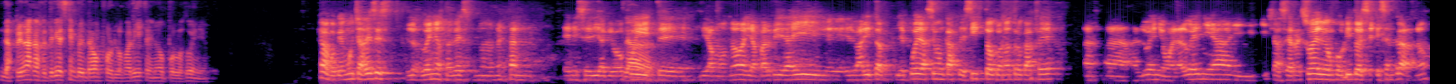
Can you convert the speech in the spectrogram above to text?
las primeras cafeterías siempre entramos por los baristas y no por los dueños. Claro, porque muchas veces los dueños tal vez no, están en ese día que vos fuiste, digamos, ¿no? Y a partir de ahí el barista le puede hacer un cafecito con otro café al dueño o a la dueña y, ya se resuelve un poquito esa entrada, ¿no?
